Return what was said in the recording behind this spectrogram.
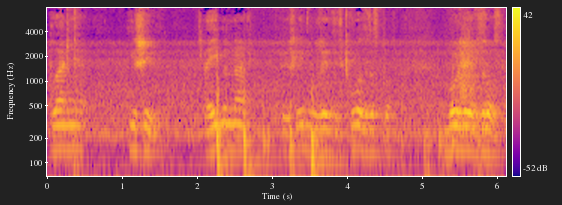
в плане Ишивы а именно пришли мы уже здесь к возрасту более взрослым.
